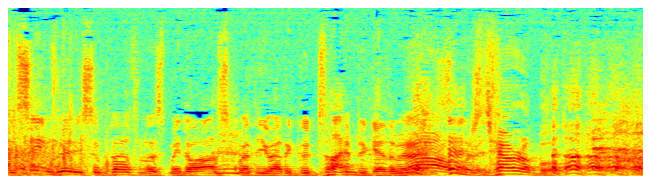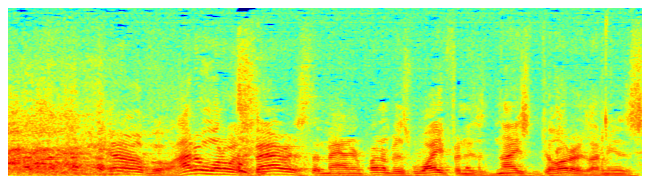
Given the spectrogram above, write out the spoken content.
It seems really superfluous me to ask whether you had a good time together. No, it was terrible. terrible. I don't want to embarrass the man in front of his wife and his nice daughters. I mean, it's,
